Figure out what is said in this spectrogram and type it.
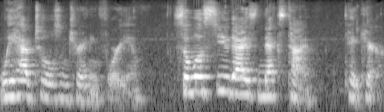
we have tools and training for you. So we'll see you guys next time. Take care.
